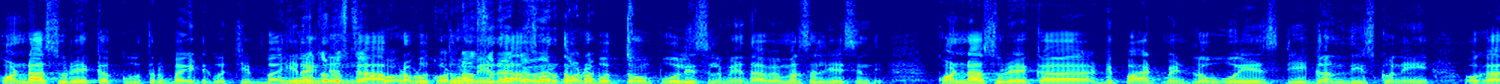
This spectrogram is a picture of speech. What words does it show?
కొండా సురేఖ కూతురు బయటకు వచ్చి బహిరంగంగా ప్రభుత్వం మీద సొంత ప్రభుత్వం పోలీసుల మీద విమర్శలు చేసింది. కొండా సురేఖ డిపార్ట్మెంట్లో ఓఎస్డి గన్ తీసుకొని ఒక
